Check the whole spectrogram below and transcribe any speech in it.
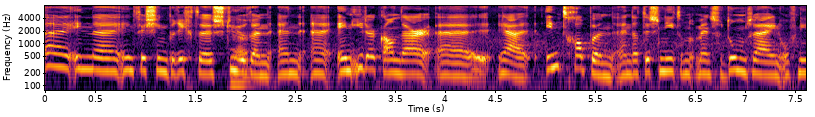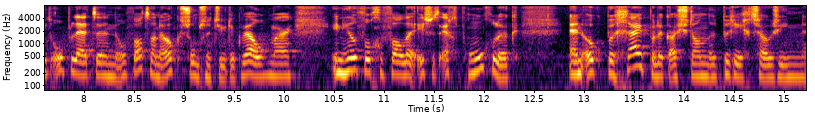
uh, in, uh, in phishingberichten sturen. Ja. En een ieder kan daar ja, intrappen. En dat is niet omdat mensen dom zijn of niet opletten of wat dan ook. Soms natuurlijk wel, maar in heel veel gevallen is het echt per ongeluk. En ook begrijpelijk als je dan het bericht zou zien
